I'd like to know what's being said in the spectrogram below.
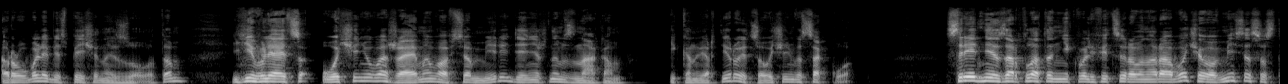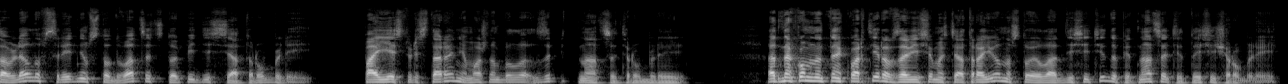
Рубль, обеспеченный золотом, является очень уважаемым во всем мире денежным знаком и конвертируется очень высоко. Средняя зарплата неквалифицированного рабочего в месяц составляла в среднем 120-150 рублей. Поесть в ресторане можно было за 15 рублей. Однокомнатная квартира в зависимости от района стоила от 10 до 15 тысяч рублей.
